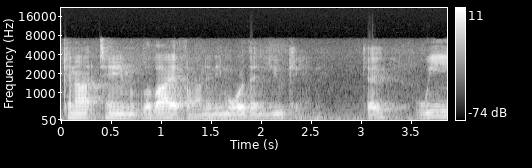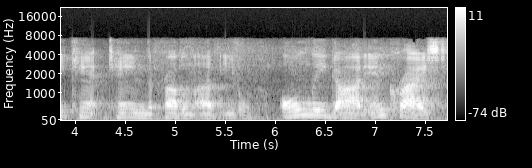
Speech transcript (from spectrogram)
cannot tame Leviathan any more than you can. Okay? We can't tame the problem of evil. Only God in Christ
